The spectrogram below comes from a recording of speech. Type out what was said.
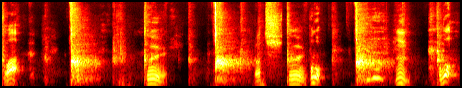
좋아. 둘. 그렇지. 둘, 보고. 음, 보고.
